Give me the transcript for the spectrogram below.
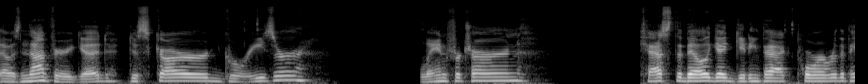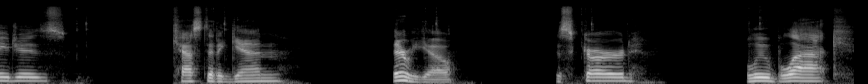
That was not very good. Discard Grazer. Land for turn. Cast the bell again, Getting Back, pore over the pages. Cast it again. There we go. Discard. Blue, black.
